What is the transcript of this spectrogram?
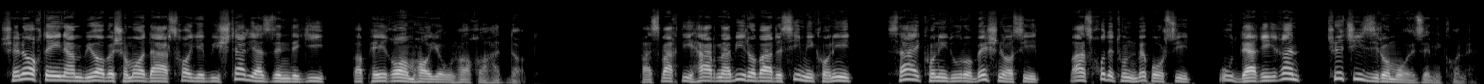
شناخت این انبیا به شما درسهای بیشتری از زندگی و پیغامهای اونها خواهد داد. پس وقتی هر نبی رو بررسی می کنید، سعی کنید او رو بشناسید و از خودتون بپرسید او دقیقا چه چیزی رو موعظه می‌کنه.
